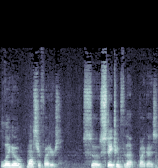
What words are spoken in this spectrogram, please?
Lego Monster Fighters. So stay tuned for that. Bye, guys.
